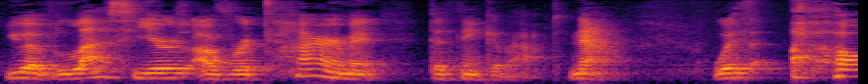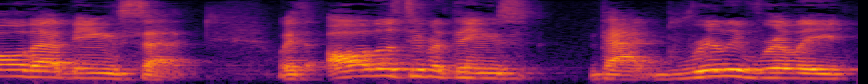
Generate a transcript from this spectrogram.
you have less years of retirement to think about. Now, with all that being said, with all those different things that really, really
